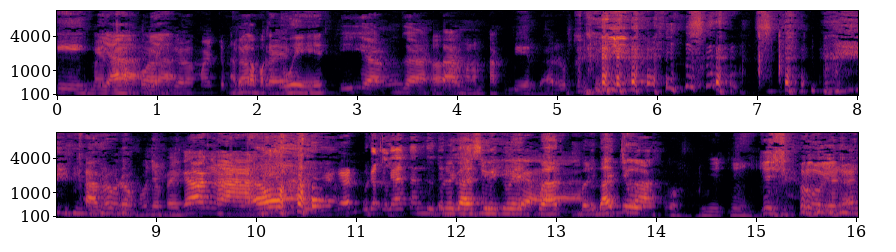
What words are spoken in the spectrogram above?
cekih, main Iya, apa iya. segala macam. tapi nggak pakai duit Iya enggak, Oh. ntar malam takbir baru. Karena udah punya pegangan. Oh. ya kan? Udah kelihatan tuh. udah kasih duit Iya, buat beli baju jelas. Wah, duit nih gitu ya kan.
